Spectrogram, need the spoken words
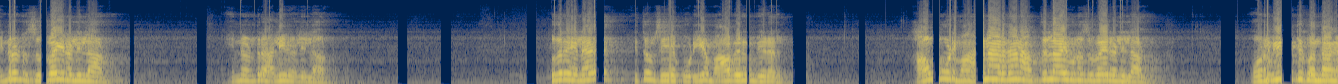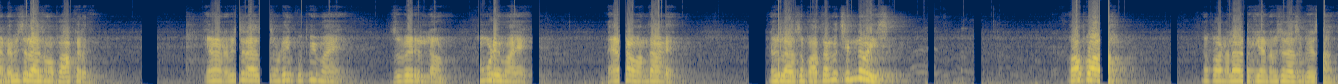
இன்னொன்று சுபைர் அலிலான். இன்னொன்று அலிர் அலிலான். குதிரையில யுத்தம் செய்யக்கூடிய மாபெரும் வீரர்கள் அவங்களுடைய மகனார் தான் அப்துல்லா இவனு சுபைர் அலிலான். ஒரு வீட்டுக்கு வந்தாங்க நபிசுல்லாசம் பார்க்கறது. ஏன்னா நபிசுல்லாசனுடைய குப்பி மகன் சுபைர் அலிலான் அவங்களுடைய மகன். நேரா வந்தாங்க. நபிசுல்லாசம் பார்த்தாங்க சின்ன வயசு. பாப்பா என்னப்பா நல்லா இருக்கியா? நபிசுல்லாசம் பேசுறாங்க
